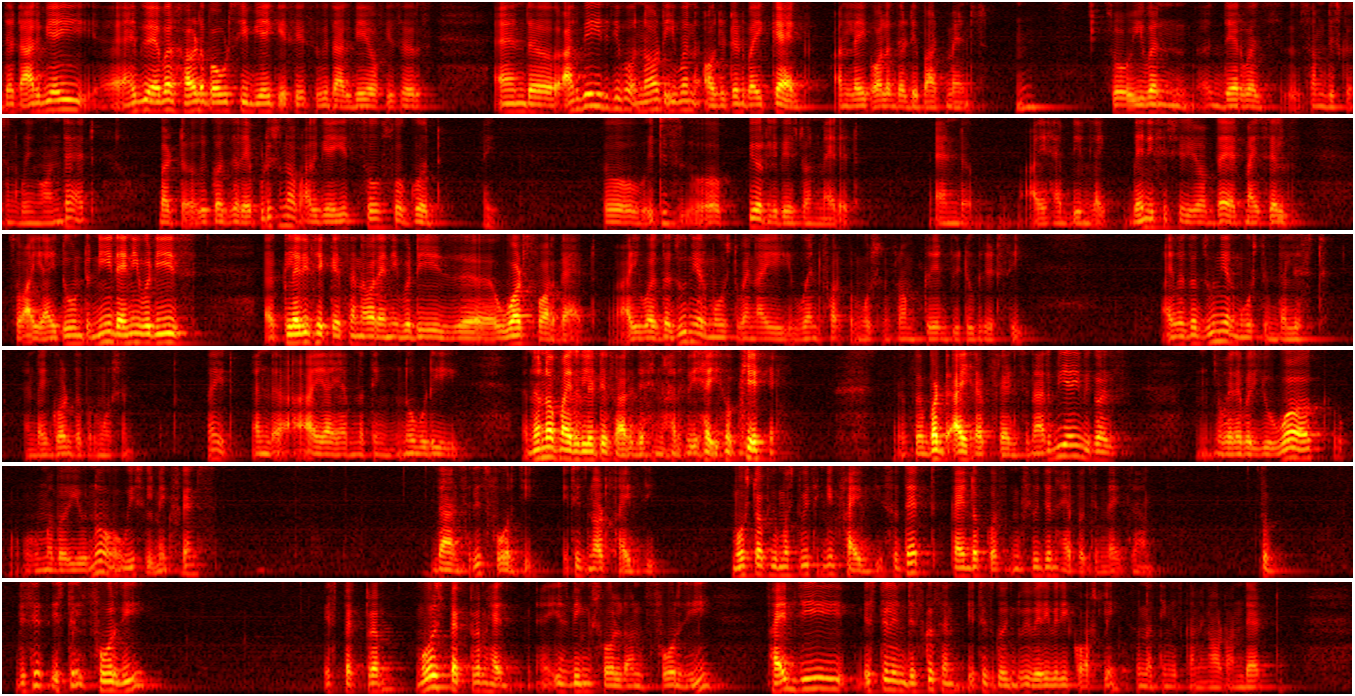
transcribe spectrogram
that RBI, uh, have you ever heard about CBI cases with RBI officers? And uh, RBI is not even audited by CAG, unlike all other departments. Hmm? so even uh, there was some discussion going on that but uh, because the reputation of RBI is so so good right so it is uh, purely based on merit and uh, I have been like beneficiary of that myself so I, I don't need anybody's clarification or anybody's uh, words for that. I was the junior most when I went for promotion from grade B to grade C. I was the junior most in the list and I got the promotion right? And I, I have nothing nobody none of my relatives are there in RBI okay? So but I have friends in RBI because wherever you work whomever you know we shall make friends. The answer is 4G it is not 5G most of you must be thinking 5G so that kind of confusion happens in the exam. So this is still 4G spectrum. More spectrum had is being sold on 4g 5g is still in discussion. It is going to be very very costly. So nothing is coming out on that.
